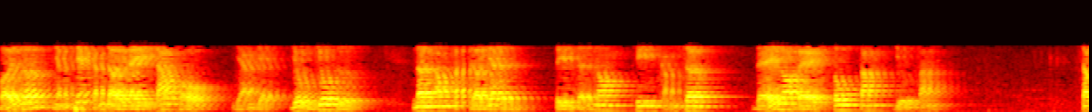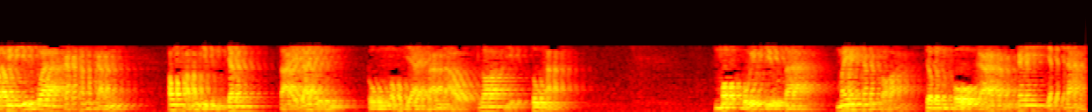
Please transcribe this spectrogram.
bởi sớm nhận xét cảnh đời đầy đau khổ, dạng vật vốn vô thường, nên ông tách rời gia đình tìm đến non thiên cẩm sơn để lo về tu tâm dưỡng tánh. Sau khi viếng qua các thắng cảnh, ông Phẩm dừng chân tại đá dựng cùng một vài bạn đạo lo việc tu hành. Một buổi chiều tà, mây trắng tỏa, trùm phủ cả rặng cây vách đá,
